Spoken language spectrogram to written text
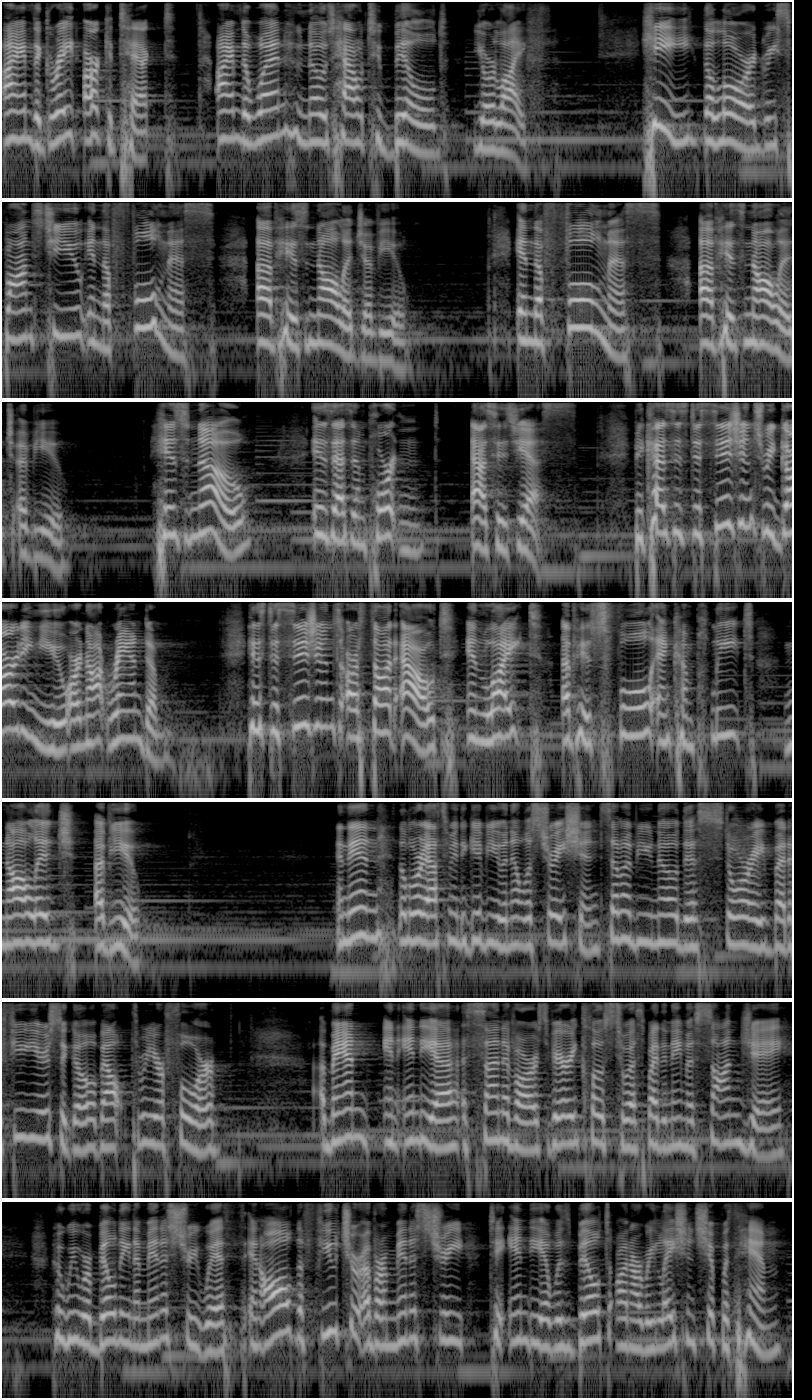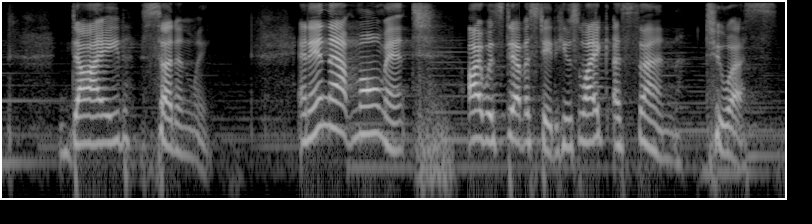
I am the great architect. I am the one who knows how to build your life. He, the Lord, responds to you in the fullness of his knowledge of you. In the fullness of his knowledge of you. His no is as important as his yes, because his decisions regarding you are not random. His decisions are thought out in light of his full and complete knowledge of you. And then the Lord asked me to give you an illustration. Some of you know this story, but a few years ago, about three or four, a man in India, a son of ours, very close to us by the name of Sanjay, who we were building a ministry with, and all the future of our ministry to India was built on our relationship with him, died suddenly. And in that moment, I was devastated. He was like a son to us.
